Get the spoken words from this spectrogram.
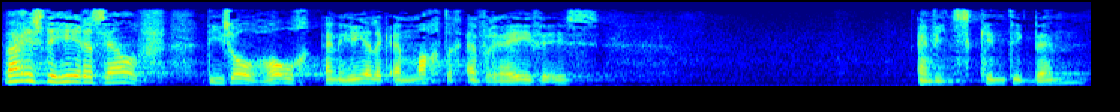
waar is de Heere zelf, die zo hoog en heerlijk en machtig en verheven is? En wiens kind ik ben?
